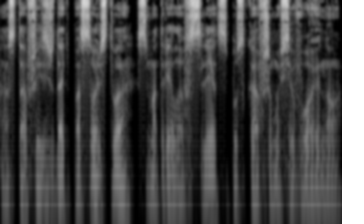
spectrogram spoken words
оставшись ждать посольства, смотрела вслед спускавшемуся воину.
